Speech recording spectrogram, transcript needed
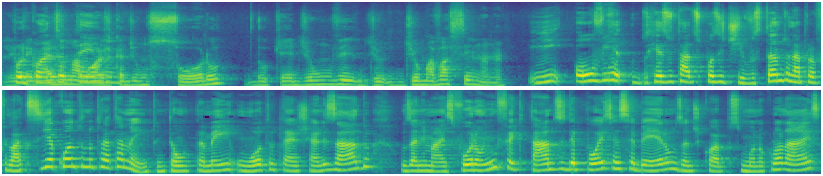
Ele por tem quanto mais uma tempo... lógica de um soro do que de, um, de, de uma vacina, né? E houve resultados positivos tanto na profilaxia quanto no tratamento. Então, também um outro teste realizado: os animais foram infectados e depois receberam os anticorpos monoclonais,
